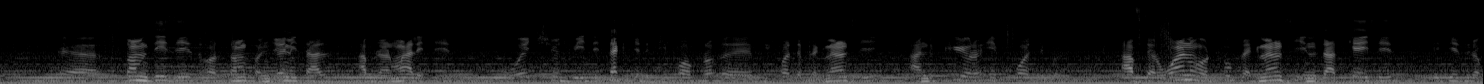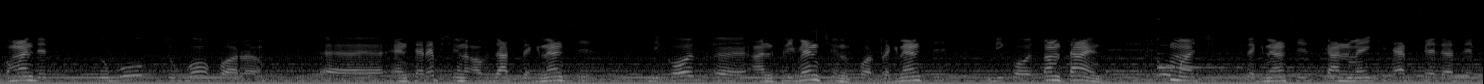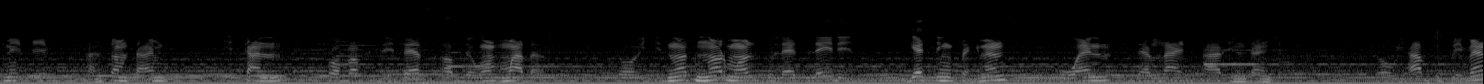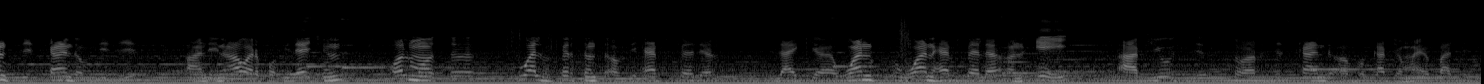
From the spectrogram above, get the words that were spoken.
uh, some disease or some congenital abnormalities which should be detected before, uh, before the pregnancy and cure if possible. After one or two pregnancy in that cases, it is recommended to go, to go for uh, uh, interruption of that pregnancies because uh, and prevention for pregnancy because sometimes too much pregnancies can make heart failure definitive and sometimes it can provoke the death of the mother. So it is not normal to let ladies getting pregnant when their lives are in danger. So we have to prevent this kind of disease and in our population almost uh, 12% of the heart failures like uh, one, one heart failure on eight are due to this kind of cardiomyopathies.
